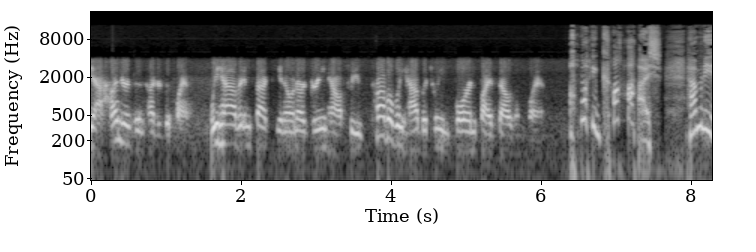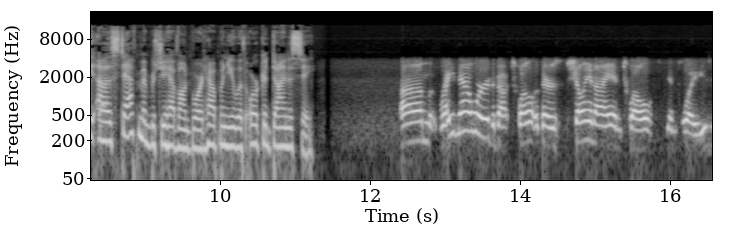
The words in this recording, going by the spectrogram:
Yeah, hundreds and hundreds of plants. We have, in fact, you know, in our greenhouse, we probably have between four and five thousand plants. Oh my gosh! How many uh, staff members do you have on board helping you with Orchid Dynasty? Um, right now, we're at about twelve. There's Shelly and I and twelve employees,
